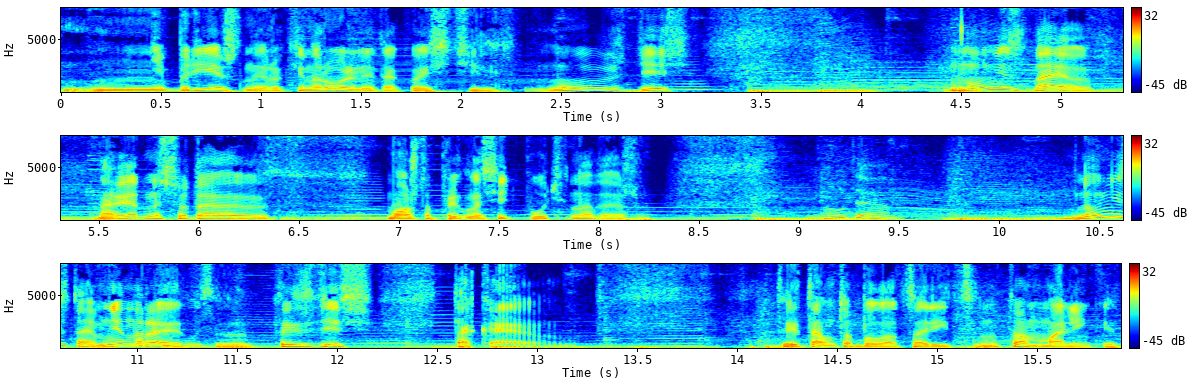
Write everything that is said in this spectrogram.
небрежный, рок-н-ролльный такой стиль. Ну, здесь, ну, не знаю, наверное, сюда можно пригласить Путина даже. Ну да. Ну, не знаю, мне Так и нравится. Ты здесь такая... Ты там-то была царица, ну, там маленькая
